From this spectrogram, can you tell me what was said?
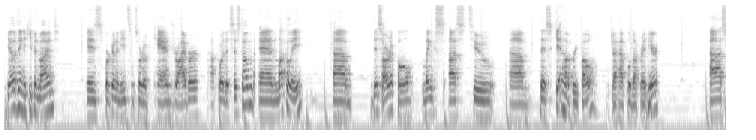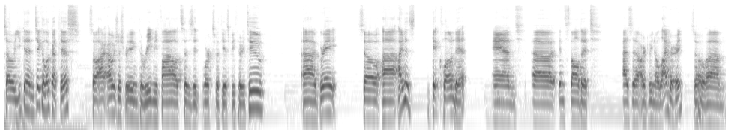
the other thing to keep in mind is we're going to need some sort of CAN driver uh, for the system. And luckily, um, this article links us to um, this GitHub repo, which I have pulled up right here. Uh, so you can take a look at this. So I, I, was just reading the README file. It says it works with ESP32. Uh, great. So uh, I just git cloned it and uh, installed it as an Arduino library. So um,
